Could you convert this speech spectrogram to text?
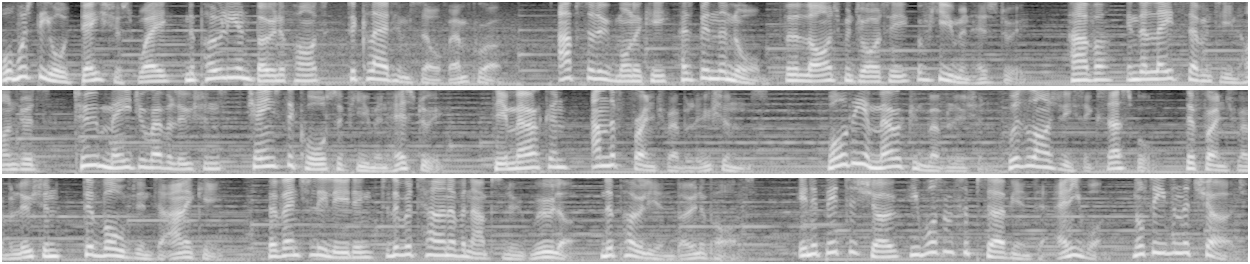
What was the audacious way Napoleon Bonaparte declared himself emperor? Absolute monarchy has been the norm for the large majority of human history. However, in the late 1700s, two major revolutions changed the course of human history the American and the French revolutions. While the American Revolution was largely successful, the French Revolution devolved into anarchy, eventually leading to the return of an absolute ruler, Napoleon Bonaparte. In a bid to show he wasn't subservient to anyone, not even the church,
